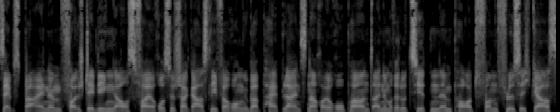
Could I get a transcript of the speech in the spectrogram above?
Selbst bei einem vollständigen Ausfall russischer Gaslieferungen über Pipelines nach Europa und einem reduzierten Import von Flüssiggas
